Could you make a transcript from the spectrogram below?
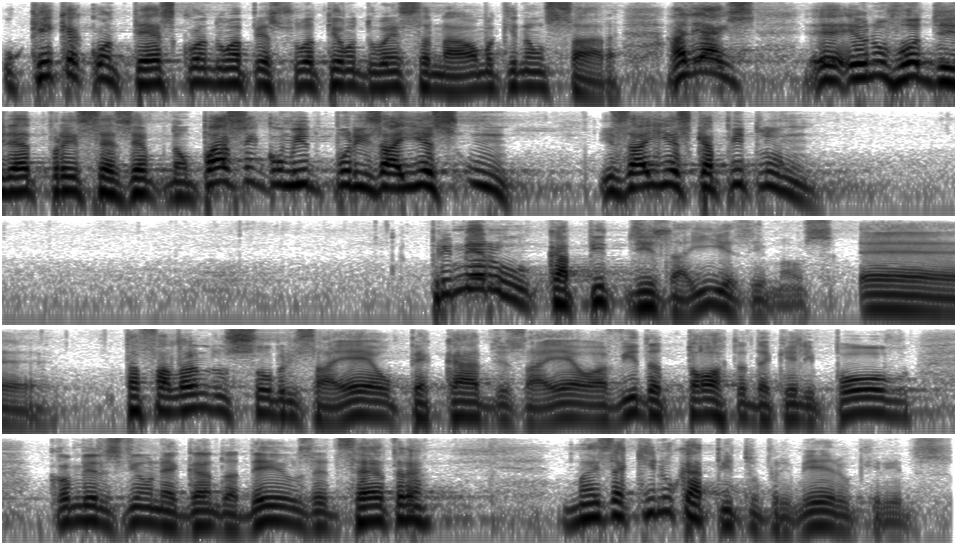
o que, que acontece quando uma pessoa tem uma doença na alma que não sara. Aliás, é, eu não vou direto para esse exemplo, não. Passem comigo por Isaías 1. Isaías capítulo 1. Primeiro capítulo de Isaías, irmãos, está é, tá falando sobre Israel, o pecado de Israel, a vida torta daquele povo, como eles vinham negando a Deus, etc. Mas aqui no capítulo 1, queridos,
